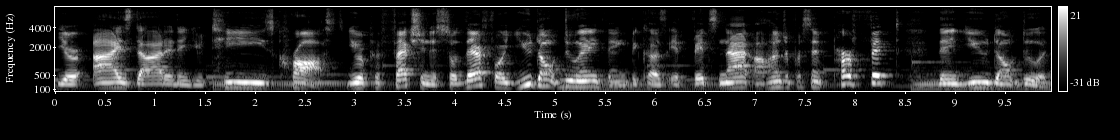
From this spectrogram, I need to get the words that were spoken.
your I's dotted and your T's crossed. You're a perfectionist, so therefore you don't do anything because if it's not 100% perfect, then you don't do it.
